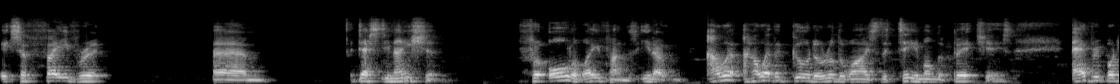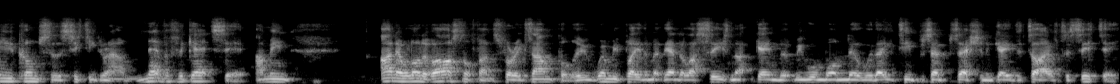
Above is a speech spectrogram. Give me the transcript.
it's a favourite um, destination for all away fans. You know, however, however good or otherwise the team on the pitch is, everybody who comes to the City Ground never forgets it. I mean I know a lot of Arsenal fans, for example, who, when we played them at the end of last season, that game that we won 1 0 with 18% possession and gave the title to City,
